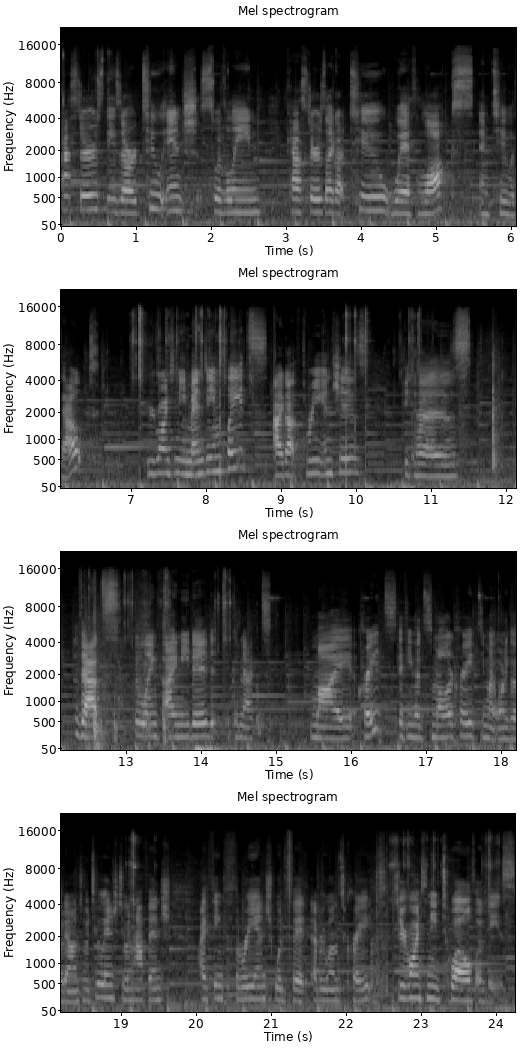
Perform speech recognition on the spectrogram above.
casters. These are two inch swiveling casters. I got two with locks and two without. You're going to need mending plates. I got three inches because that's the length I needed to connect my crates. If you had smaller crates, you might wanna go down to a two inch, two and a half inch. I think three inch would fit everyone's crate. So you're going to need 12 of these.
